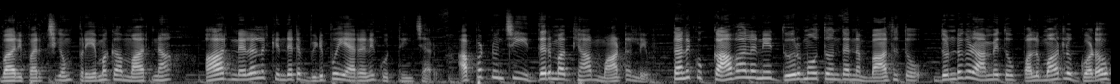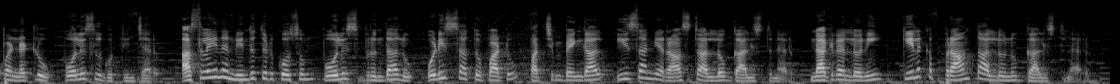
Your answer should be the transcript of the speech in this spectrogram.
వారి పరిచయం ప్రేమగా మారినా ఆరు నెలల కిందట విడిపోయారని గుర్తించారు. అప్పటినుంచి ఇద్దరి మధ్య మాటలు లేవు. తనకు కావాలనే దూరమవుతోందన్న బాధతో దుండగుడు ఆమెతో పలుమార్లు గొడవ పడినట్లు పోలీసులు గుర్తించారు. అసలైన నిందితుడి కోసం పోలీసు బృందాలు ఒడిశాతో పాటు పశ్చిమ బెంగాల్ ఈశాన్య రాష్ట్రాల్లో గాలిస్తున్నారు. నగరంలోని కీలక ప్రాంతాల్లోనూ గాలిస్తున్నారు.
